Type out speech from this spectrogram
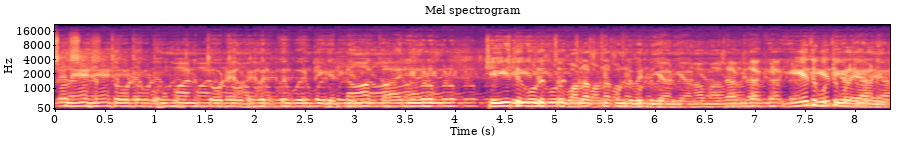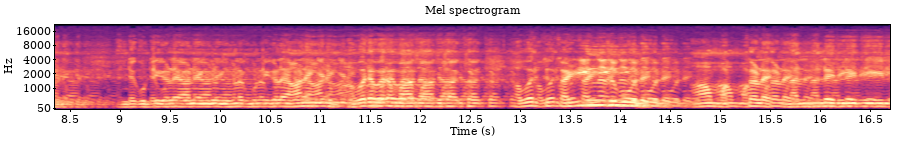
സ്നേഹത്തോടെ ബഹുമാനത്തോടെ അവർക്ക് വേണ്ട എല്ലാ കാര്യങ്ങളും ചെയ്തു കൊടുത്ത് വളർത്തിക്കൊണ്ടുവരികയാണ്. ആ മാതാപിതാക്കൾ ഏത് കുട്ടികളെയാണെങ്കിലും എന്റെ കുട്ടികളെ ആണെങ്കിലും നിങ്ങളെ കുട്ടികളെ ആണെങ്കിലും അവരവരെ മാതാപിതാക്കൾ അവർക്ക് കഴിയുന്നത് പോലെ ആ മക്കളെ നല്ല രീതിയിൽ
